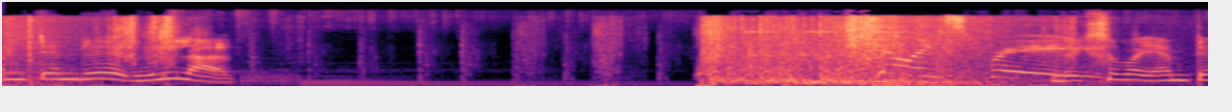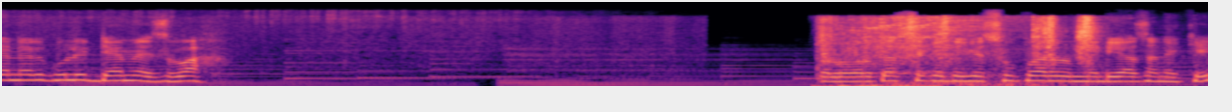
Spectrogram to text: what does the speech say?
এম টেন রে গুলি লাগ। দেখছ ভাই এম টেন এর গুলি ড্যামেজ বাহ। চলো ওর কাছ থেকে দেখি সুপার মিডিয়া আছে নাকি?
